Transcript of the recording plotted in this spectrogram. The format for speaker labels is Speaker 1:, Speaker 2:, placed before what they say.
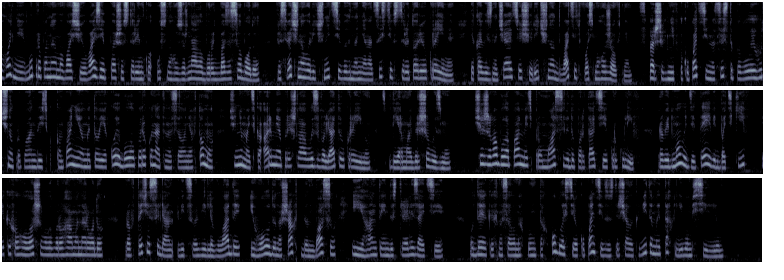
Speaker 1: Сьогодні ми пропонуємо вашій увазі першу сторінку усного журналу Боротьба за свободу, присвяченого річниці вигнання нацистів з території України, яка відзначається щорічно 28 жовтня. З перших днів окупації нацисти повели гучну пропагандистську кампанію, метою якої було переконати населення в тому, що німецька армія прийшла визволяти Україну з під ярма більшовизму. Ще жива була пам'ять про масові депортації куркулів про відмови дітей від батьків, яких оголошували ворогами народу, про втечі селян від свавілля влади і голоду на шахти Донбасу і гіганти індустріалізації. У деяких населених пунктах області окупантів зустрічали квітами та хлібом сіллю.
